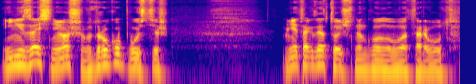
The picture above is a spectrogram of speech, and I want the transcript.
И не заснешь, вдруг упустишь. Мне тогда точно голову оторвут».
